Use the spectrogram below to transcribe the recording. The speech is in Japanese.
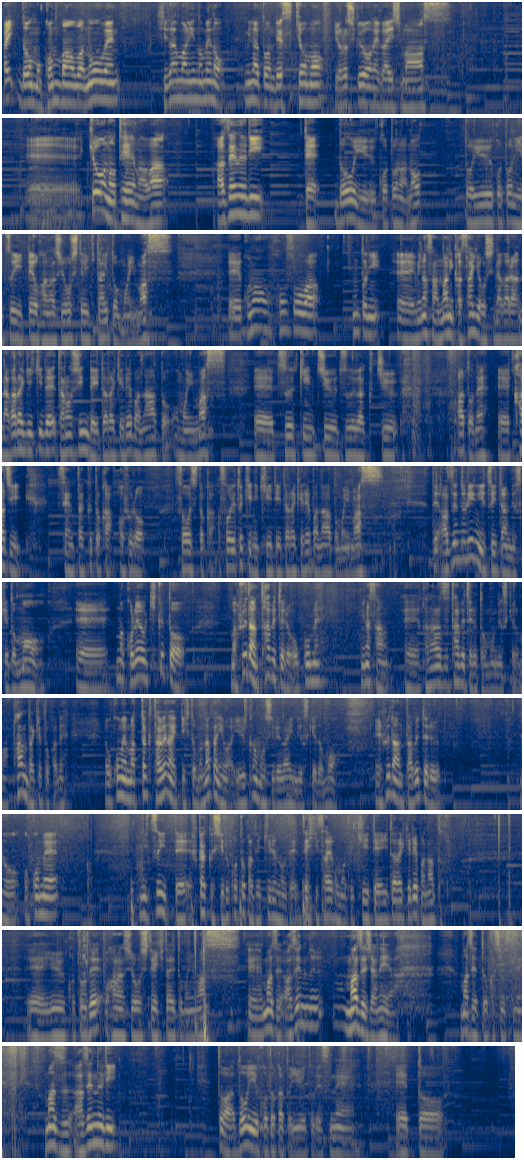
はいどうもこんばんは。農園日だまりの目のミナトンです。今日もよろしくお願いします。えー、今日のテーマはあぜ塗りってどういうことなの？ということについてお話をしていきたいと思います、えー、この放送は本当に、えー、皆さん何か作業しながらながら聞きで楽しんでいただければなと思います、え通勤中通学中あとね、え家事洗濯とかお風呂掃除とかそういう時に聞いていただければなと思います。でアゼノリンについてなんですけども、えー、まあ、これを聞くと、まあ、普段食べてるお米皆さん、えー、必ず食べてると思うんですけど、まあ、パンだけとかねお米全く食べないって人も中にはいるかもしれないんですけども、えー、普段食べてるのお米について深く知ることができるので是非最後まで聞いていただければなと、えー、いうことでお話をしていきたいと思います、えー、まずあぜぬまぜじゃねえや。混ぜっておかしいですね。まずあぜ塗り。とはどういうことかというとですねえー、っと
